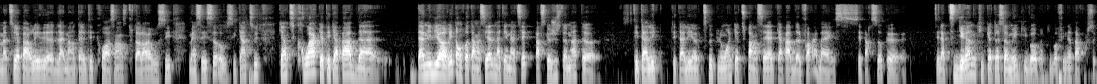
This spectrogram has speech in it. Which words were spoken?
Mathieu a parlé de la mentalité de croissance tout à l'heure aussi, mais c'est ça aussi. Quand tu, quand tu crois que tu es capable d'améliorer ton potentiel mathématique parce que justement, tu es allé, allé un petit peu plus loin que tu pensais être capable de le faire, ben, c'est par ça que c'est la petite graine qui, que tu as semée qui va, qui va finir par pousser.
